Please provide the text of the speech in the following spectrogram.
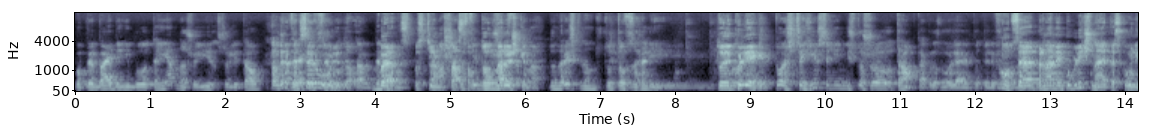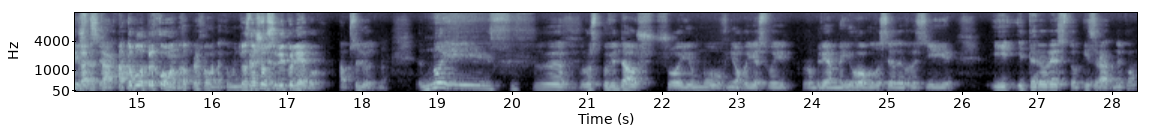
Бо при Байдені було таємно, що, ї, що літав Там директор ЦРУ літав. літав. Бернс постійно Так, шастав постійно до. Наришкіна. до Наришкіна, ну, то, то взагалі. То є колеги. То ще гірше, ніж то, що Трамп так розмовляє по телефону. Ну, це принаймні публічна якась комунікація, Публічна, так, а так. то була прихована. То прихована. прихована То комунікація. знайшов собі колегу. Абсолютно. Ну і е, розповідав, що йому в нього є свої проблеми. Його оголосили в Росії і, і терористом, і зрадником.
